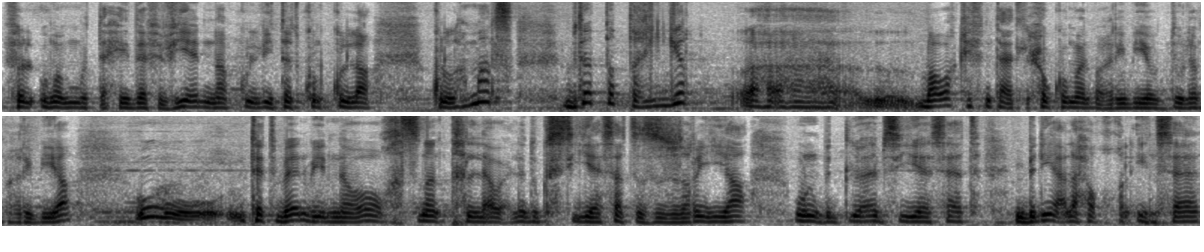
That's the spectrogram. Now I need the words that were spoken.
في الأمم المتحدة في فيينا كل تتكون كل كل مارس. بدأت تتغير المواقف نتاع الحكومة المغربية والدولة المغربية وتتبان بأنه خصنا نتخلاو على دوك السياسات الزجرية ونبدلوها بسياسات مبنية على حقوق الإنسان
